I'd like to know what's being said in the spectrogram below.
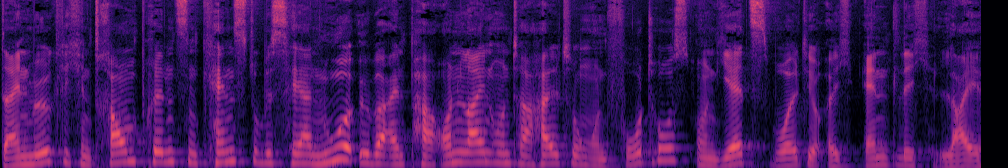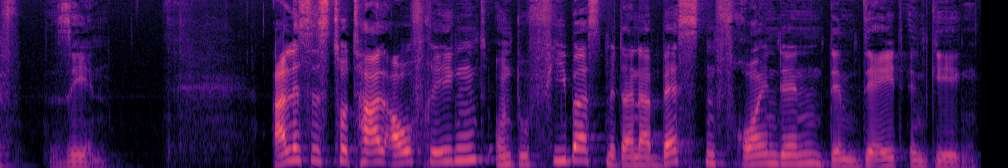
Deinen möglichen Traumprinzen kennst du bisher nur über ein paar Online-Unterhaltungen und Fotos und jetzt wollt ihr euch endlich live sehen. Alles ist total aufregend und du fieberst mit deiner besten Freundin dem Date entgegen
